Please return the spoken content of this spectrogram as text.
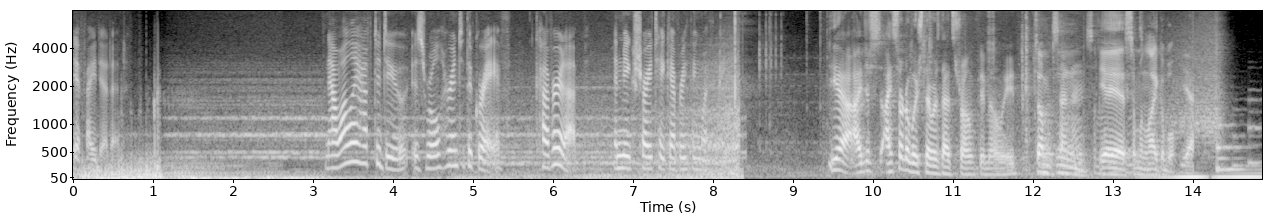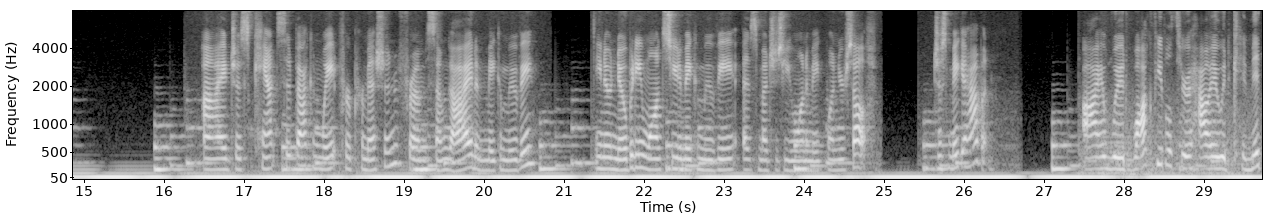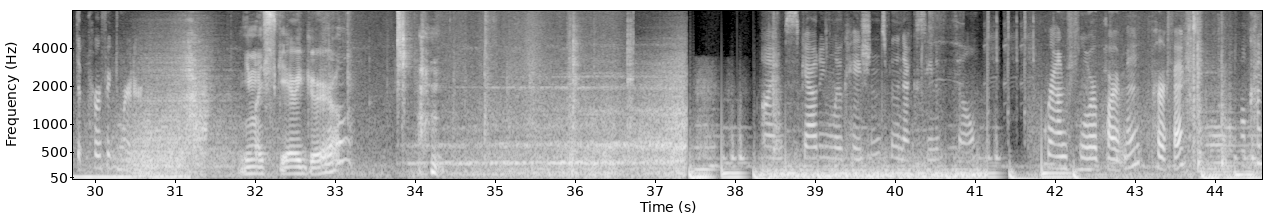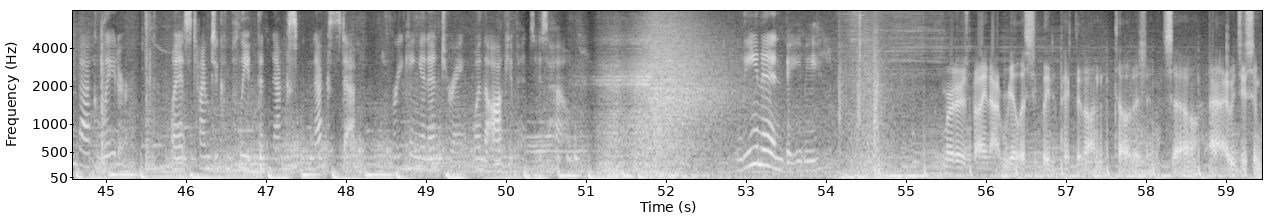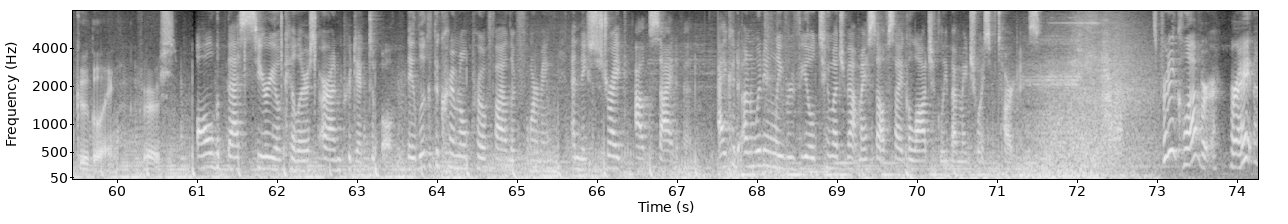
if I did it. Now all I have to do is roll her into the grave, cover it up, and make sure I take everything with me. Yeah, I just I sort of wish there was that strong female lead. Some, in center, mm, yeah, yeah, someone likable. Yeah. I just can't sit back and wait for permission from some guy to make a movie. You know, nobody wants you to make a movie as much as you want to make one yourself. Just make it happen. I would walk people through how I would commit the perfect murder. You my scary girl? I'm scouting locations for the next scene of the film. Ground floor apartment, perfect. I'll come back later when it's time to complete the next next step, breaking and entering when the occupant is home. Lean in, baby. Murder is probably not realistically depicted on television, so uh, I would do some Googling first. All the best serial killers are unpredictable. They look at the criminal profile they're forming and they strike outside of it. I could unwittingly reveal too much about myself psychologically by my choice of targets. It's pretty clever, right?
